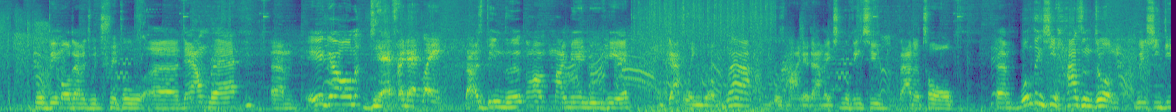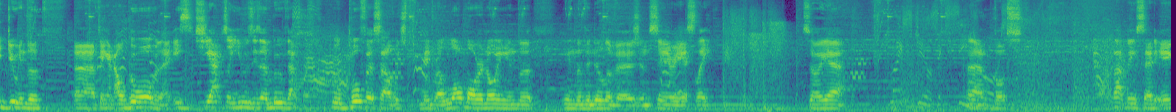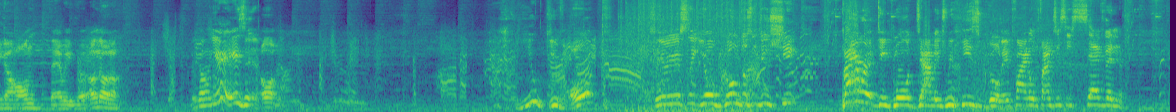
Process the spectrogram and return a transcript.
Do a bit more damage with triple uh, down there. Um, Eigaon, definitely. That has been the uh, my main move here. Gatling gun. Nah, does minor damage. Nothing too bad at all. Um, one thing she hasn't done, which she did do in the uh, thing, and I'll go over that, is she actually uses a move that will buff herself, which made her a lot more annoying in the in the vanilla version. Seriously. So yeah. My skills exceed Um, but that being said, it got on. there we go. Oh no, no. Eigaon, yeah, it is. Oh. All that you give up? Seriously, your gun doesn't do shit. Barret did more damage with his gun in Final Fantasy VII.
